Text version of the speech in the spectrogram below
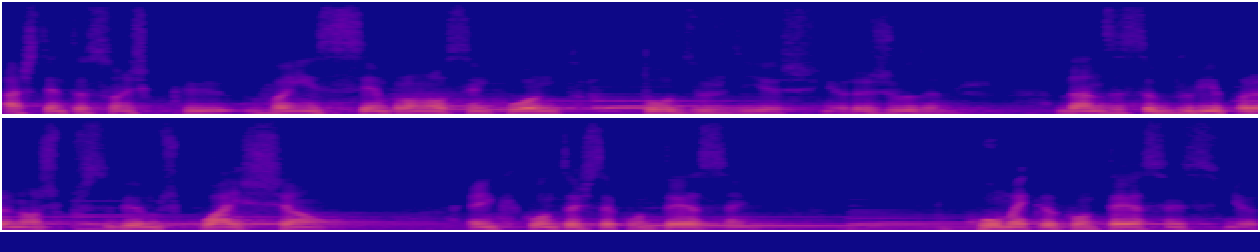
às tentações que vêm sempre ao nosso encontro todos os dias, Senhor. Ajuda-nos. Dá-nos a sabedoria para nós percebermos quais são, em que contexto acontecem, como é que acontecem, Senhor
